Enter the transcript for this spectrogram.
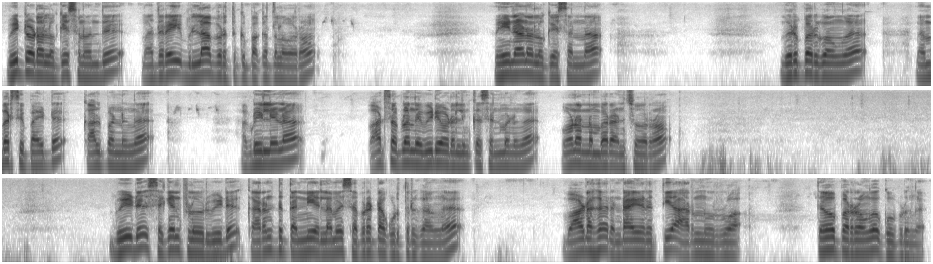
வீட்டோட லொக்கேஷன் வந்து மதுரை வில்லாபுரத்துக்கு பக்கத்தில் வரும். மெயினான லொக்கேஷன் தான். விருப்பம் இருக்கவங்க மெம்பர்ஷிப் ஆகிட்டு கால் பண்ணுங்கள் அப்படி இல்லைன்னா வாட்ஸ்அப்பில் இந்த வீடியோட லிங்க்கை சென்ட் பண்ணுங்கள் ஓனர் நம்பர் அனுப்பிச்சி விட்றோம். வீடு செகண்ட் ஃப்ளோர் வீடு கரண்ட்டு தண்ணி எல்லாமே செப்பரேட்டாக கொடுத்துருக்காங்க. வாடகை ரெண்டாயிரத்தி அறநூறுரூவா தேவைப்படுறவங்க கூப்பிடுங்க.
